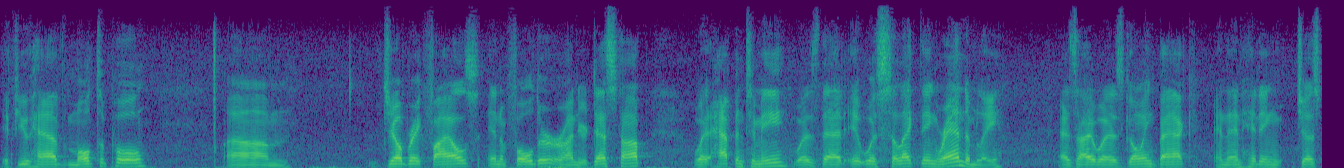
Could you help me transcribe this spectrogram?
If you have multiple um, jailbreak files in a folder or on your desktop, what happened to me was that it was selecting randomly as I was going back and then hitting just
